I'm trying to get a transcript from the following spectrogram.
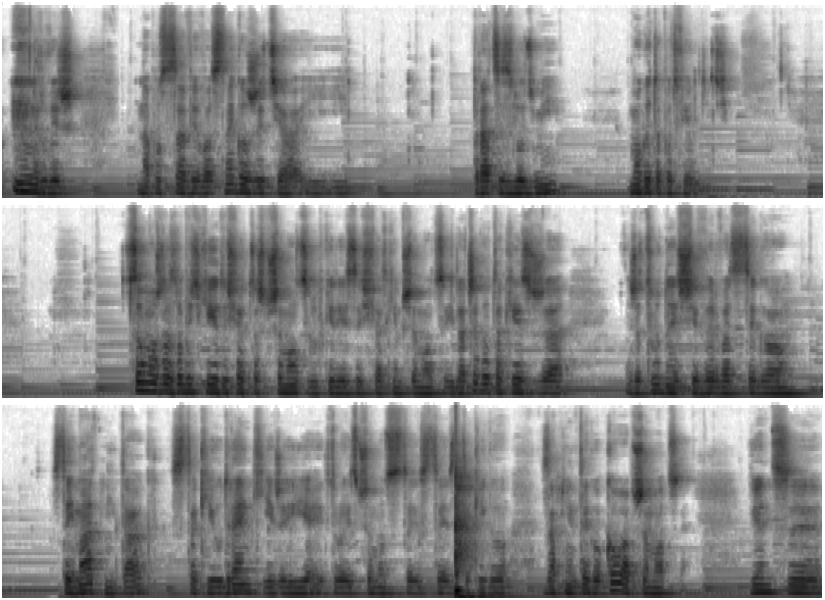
również na podstawie własnego życia i, i pracy z ludźmi mogę to potwierdzić. Co można zrobić, kiedy doświadczasz przemocy lub kiedy jesteś świadkiem przemocy? I dlaczego tak jest, że, że trudno jest się wyrwać z tego z tej matni, tak? Z takiej udręki, jeżeli, którą jest przemoc, z, z, z takiego zamkniętego koła przemocy. Więc y,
